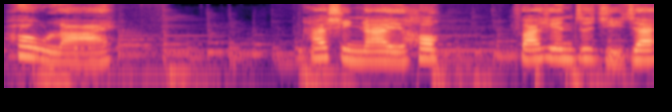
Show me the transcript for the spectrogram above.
后来。他醒来以后，发现自己在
